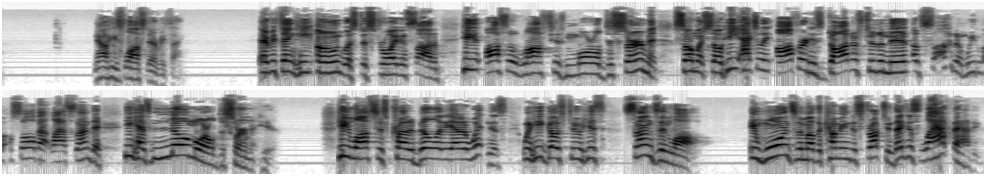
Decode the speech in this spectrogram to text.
Now he's lost everything. Everything he owned was destroyed in Sodom. He also lost his moral discernment so much so he actually offered his daughters to the men of Sodom. We saw that last Sunday. He has no moral discernment here. He lost his credibility as a witness when he goes to his sons in law and warns them of the coming destruction. They just laugh at him.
